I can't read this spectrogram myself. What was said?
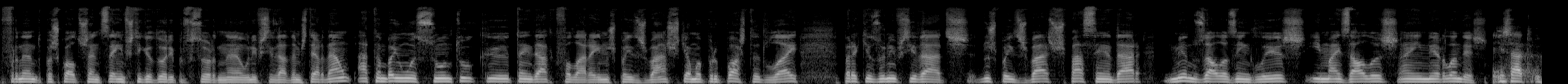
Fernando Pascoal dos Santos é investigador e professor na Universidade de Amsterdão. Há também um assunto que tem dado que falar aí nos Países Baixos, que é uma proposta de lei para que as universidades dos Países Baixos passem a dar menos aulas em inglês e mais aulas em neerlandês. Exato.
